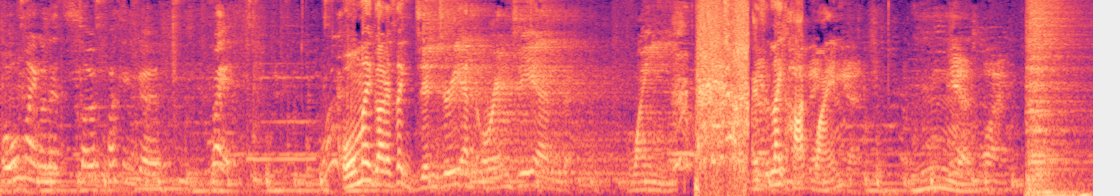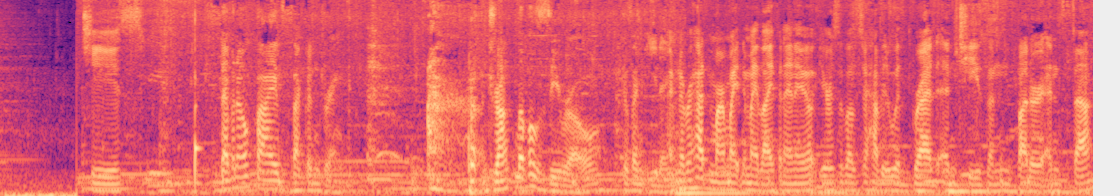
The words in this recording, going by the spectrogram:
Oh my god, that's so fucking good. Wait. What? Oh my god, it's like gingery and orangey and wine. Is it like hot wine? Yeah, it's wine. Cheese. 705 second drink. Drunk level zero because I'm eating. I've never had Marmite in my life and I know you're supposed to have it with bread and cheese and butter and stuff,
